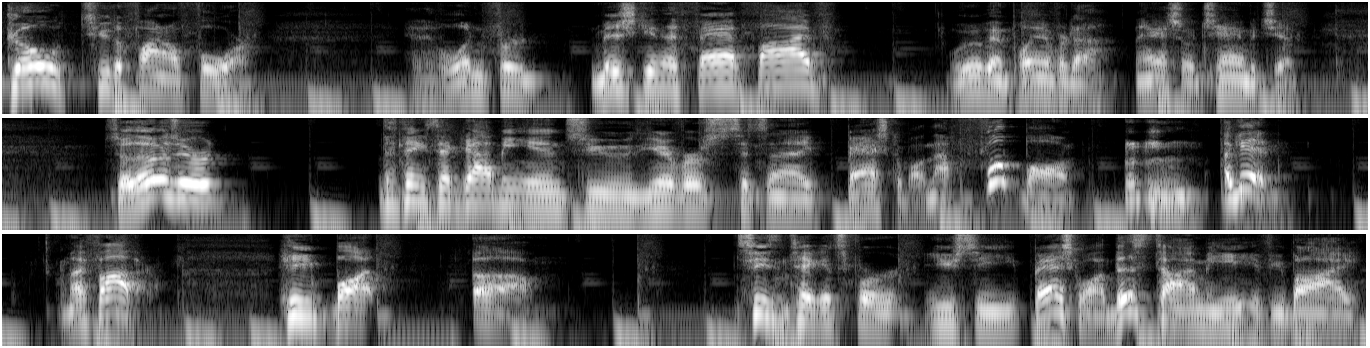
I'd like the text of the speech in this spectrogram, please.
go to the Final Four. And if it wasn't for Michigan and Fab Five, we would have been playing for the national championship. So those are the things that got me into the University of Cincinnati basketball. Now, football, again, my father, he bought uh, season tickets for UC basketball. This time, he if you buy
